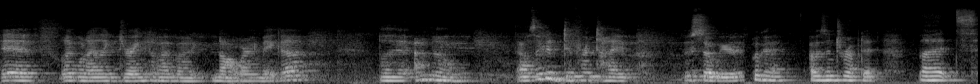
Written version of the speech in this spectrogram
if like when I like drink if I'm like not wearing makeup. But I don't know. That was like a different type. It was so weird. Okay, I was interrupted. But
